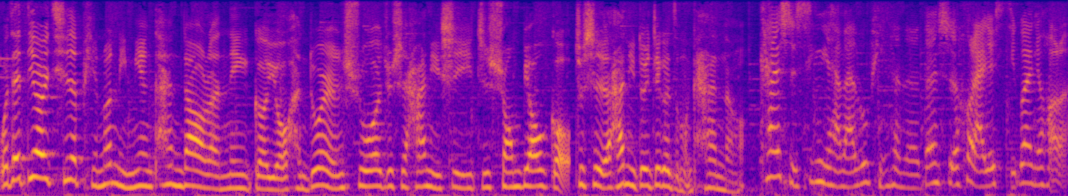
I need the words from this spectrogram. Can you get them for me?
我在第二期的评论里面看到了那个有很多人说，就是哈尼是一只双标狗，就是哈尼对这个怎么看呢？开始心里还蛮不平衡的，但是后来就习惯就好了。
